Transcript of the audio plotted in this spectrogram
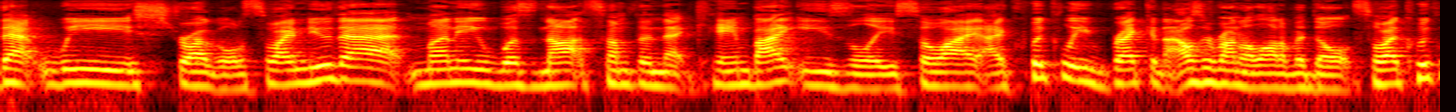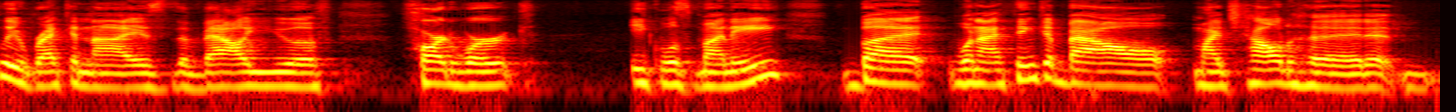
that we struggled. So I knew that money was not something that came by easily. So I, I quickly recognized I was around a lot of adults. So I quickly recognized the value of hard work, equals money. But when I think about my childhood,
